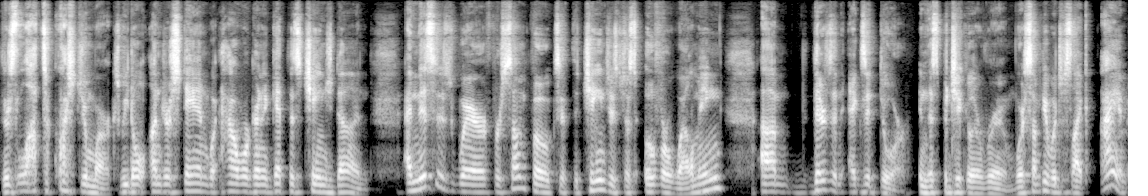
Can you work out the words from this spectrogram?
There's lots of question marks. We don't understand what, how we're going to get this change done. And this is where, for some folks, if the change is just overwhelming, um, there's an exit door in this particular room where some people just like, I am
